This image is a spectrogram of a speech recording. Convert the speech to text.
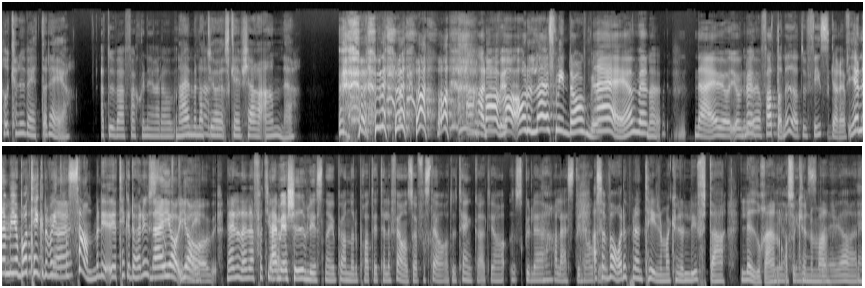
Hur kan du veta det? Att du var fascinerad av... Nej, men att jag skrev kära Anne. Aha, du, va, har du läst min dagbok? Nej, men Nej. nej. jag, jag, Men- jag fattar nu att du fiskar efter Ja, nej, men jag bara tänker det var Nej. intressant. Men det, jag tänker du har nog Nej, jag- jag- mig. Nej, nej, nej, för jag, Nej, men jag tjuvlyssnar ju på när du pratar i telefon så jag förstår att du tänker att jag skulle ha läst din dagbok. Alltså var det på den tiden man kunde lyfta luren och så kunde man... Ja.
